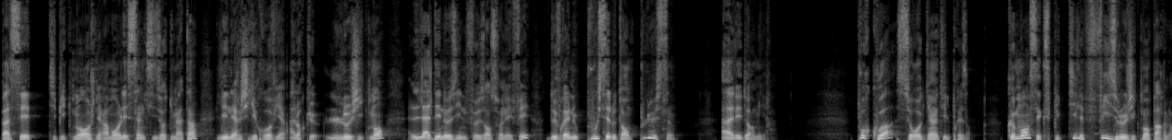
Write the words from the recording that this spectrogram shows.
Passé typiquement, généralement les 5-6 heures du matin, l'énergie revient. Alors que logiquement, l'adénosine faisant son effet devrait nous pousser d'autant plus à aller dormir. Pourquoi ce regain est-il présent? Comment s'explique-t-il physiologiquement parlant?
